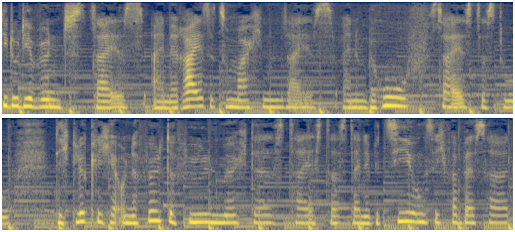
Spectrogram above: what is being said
die du dir wünschst, sei es eine Reise zu machen, sei es einen Beruf, sei es, dass du dich glücklicher und erfüllter fühlen möchtest, sei es, dass deine Beziehung sich verbessert,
